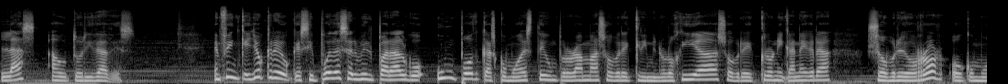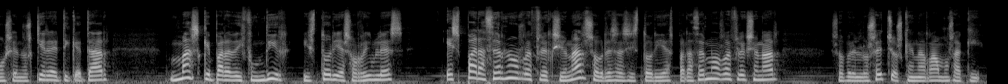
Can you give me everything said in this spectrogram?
las autoridades. En fin, que yo creo que si puede servir para algo un podcast como este, un programa sobre criminología, sobre crónica negra, sobre horror o como se nos quiera etiquetar, más que para difundir historias horribles, es para hacernos reflexionar sobre esas historias, para hacernos reflexionar sobre los hechos que narramos aquí.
